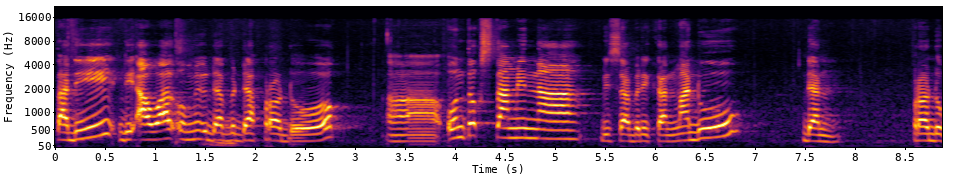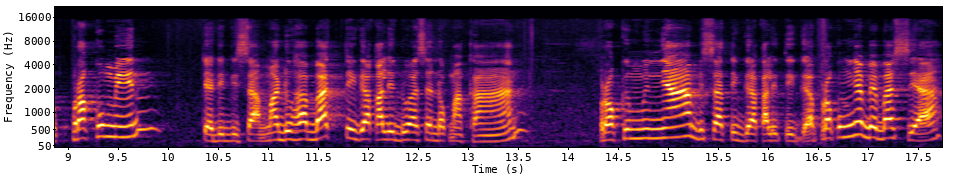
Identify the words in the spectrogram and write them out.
Tadi di awal Umi udah bedah produk. Uh, untuk stamina bisa berikan madu dan produk prokumin. Jadi bisa madu habat 3 kali 2 sendok makan. Prokuminnya bisa 3 kali 3. Prokuminnya bebas ya.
